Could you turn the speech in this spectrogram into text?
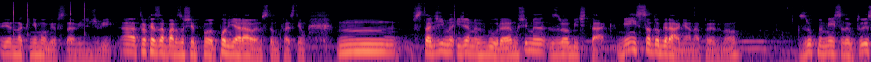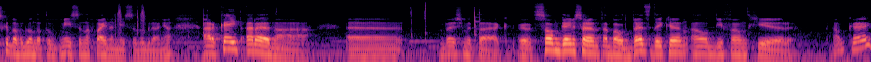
jednak nie mogę wstawić drzwi. A, trochę za bardzo się po, podjarałem z tą kwestią. Mm, wstadzimy, idziemy w górę. Musimy zrobić tak. Miejsca do grania na pewno. Zróbmy miejsce do... Tu jest chyba, wygląda to miejsce na fajne miejsce do grania. Arcade Arena. Eee, weźmy tak. E, Some games aren't about bets, they can all be found here. Okej.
